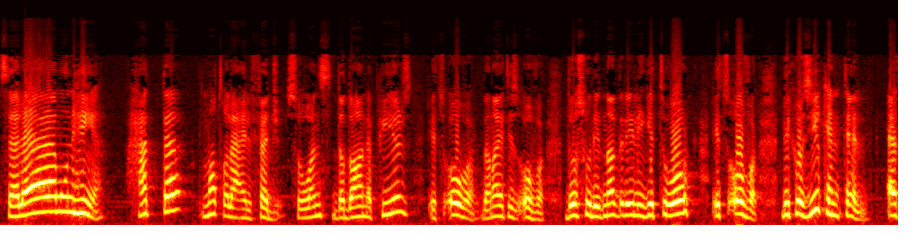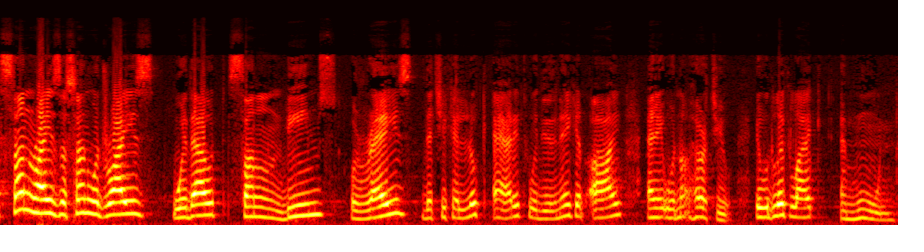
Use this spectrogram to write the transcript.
سَلَامٌ هِيَ حَتَّى مطلع الفجر. So once the dawn appears, it's over. The night is over. Those who did not really get to work, it's over. Because you can tell, at sunrise the sun would rise without sunbeams or rays that you can look at it with your naked eye and it would not hurt you. It would look like a moon.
